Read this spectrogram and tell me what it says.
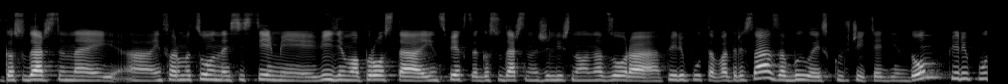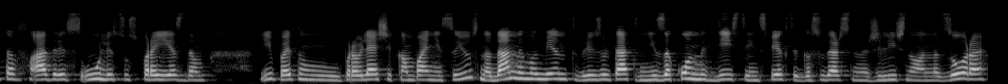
государственной э, информационной системе, видимо, просто инспекция государственного жилищного надзора, перепутав адреса, забыла исключить один дом, перепутав адрес, улицу с проездом. И поэтому управляющей компании «Союз» на данный момент в результате незаконных действий инспекции государственного жилищного надзора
